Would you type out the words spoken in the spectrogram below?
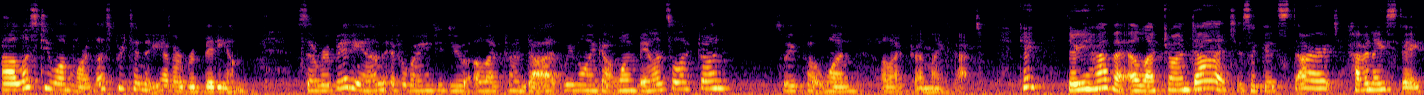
Uh, let's do one more. Let's pretend that you have a rubidium. So rubidium, if we're going to do electron dot, we've only got one valence electron, so we put one electron like that. Okay, there you have it. Electron dot is a good start. Have a nice day.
